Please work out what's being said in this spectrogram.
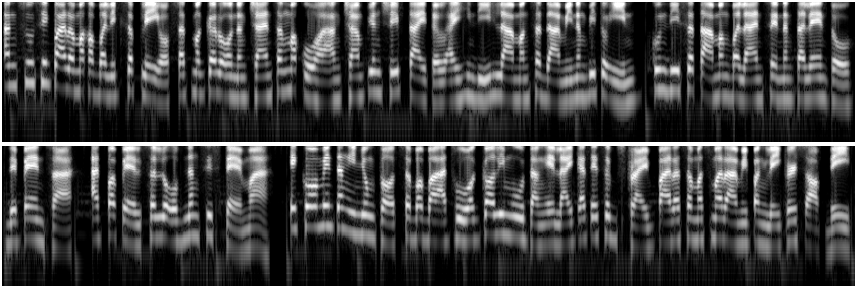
Ang susi para makabalik sa playoffs at magkaroon ng tsansang makuha ang championship title ay hindi lamang sa dami ng bituin, kundi sa tamang balanse ng talento, depensa, at papel sa loob ng sistema. E-comment ang inyong thoughts sa baba at huwag kalimutang e-like at e-subscribe para sa mas marami pang Lakers update.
